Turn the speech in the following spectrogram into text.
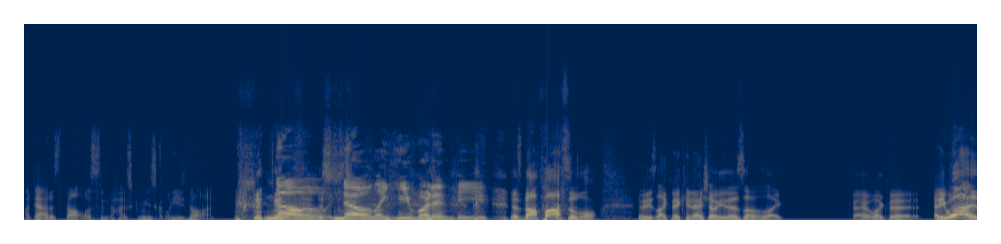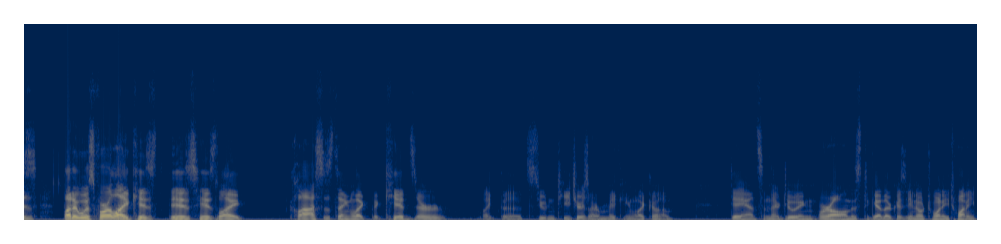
my dad is not listening to High School Musical. He's not. No, It's- no, like he wouldn't be. it's not possible. And he's like, Nick, can I show you this? I was like, I looked at it, and he was, but it was for like his his his like classes thing. Like the kids are like the student teachers are making like a dance, and they're doing we're all in this together because you know 2020.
